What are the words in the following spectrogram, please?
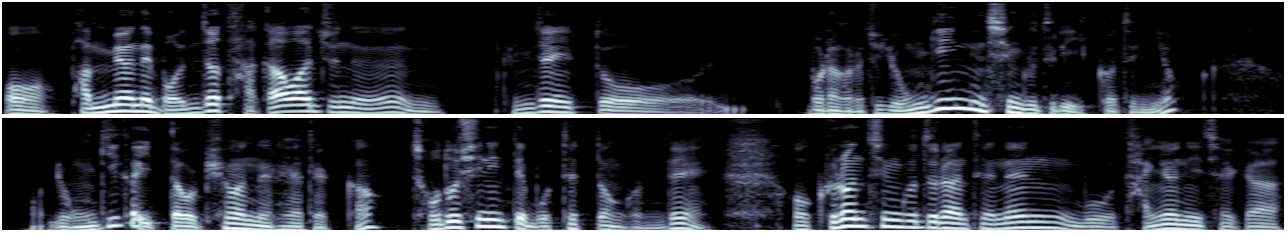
어, 반면에 먼저 다가와주는 굉장히 또, 뭐라 그러죠? 용기 있는 친구들이 있거든요? 어, 용기가 있다고 표현을 해야 될까? 저도 신인 때 못했던 건데, 어, 그런 친구들한테는 뭐, 당연히 제가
